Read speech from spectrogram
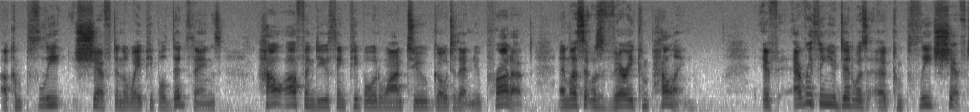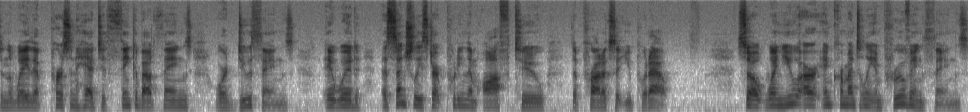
a complete shift in the way people did things, how often do you think people would want to go to that new product unless it was very compelling? If everything you did was a complete shift in the way that person had to think about things or do things, it would essentially start putting them off to the products that you put out. So when you are incrementally improving things,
